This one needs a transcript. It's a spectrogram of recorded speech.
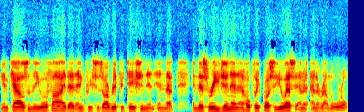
in CALS in the U of I that increases our reputation in, in the in this region and, and hopefully across the U.S. and, and around the world.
